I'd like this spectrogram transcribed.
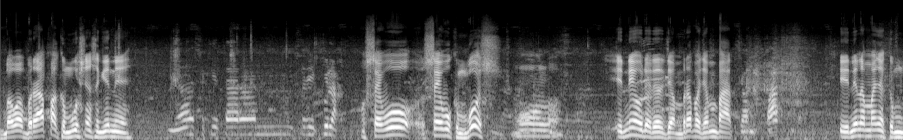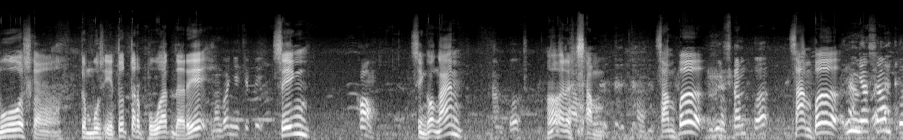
bawa berapa gembusnya segini? Ya sekitaran seribu lah. Oh, sewu, sewu gembus. Oh, ini udah dari jam berapa? Jam 4. Jam 4. Ini namanya gembus. Kak. Gembus itu terbuat dari sing Kong. singkong kan? Sampo. Oh, ada sam sampe, Sampo. sampe, Iya sampo.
